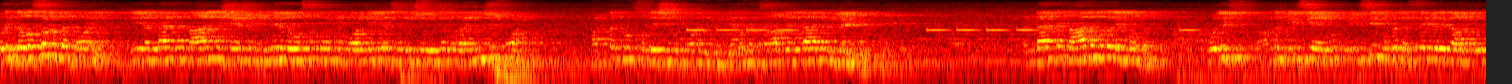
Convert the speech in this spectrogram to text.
ഒരു ദിവസം എന്റെ ഫോണിൽ ഈ രണ്ടായിരത്തി നാലിന് ശേഷം ഇന്നേ ദിവസം എന്റെ കോളേജിലെ ചോദിച്ചാൽ ഒരു അഞ്ച് ഫോൺ പട്ടന്നൂർ സ്വദേശിയുടെ ഫോൺ എനിക്ക് ഞങ്ങളുടെ ചാർജ് എല്ലാവരും ഇല്ലെങ്കിൽ രണ്ടായിരത്തി നാല് മുതൽ ഇങ്ങോട്ട് പോലീസ് അന്ന് പി സി ആയിരുന്നു. പി സി മുതൽ എസ് ഐ വരെയുള്ള ആളുകൾ.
